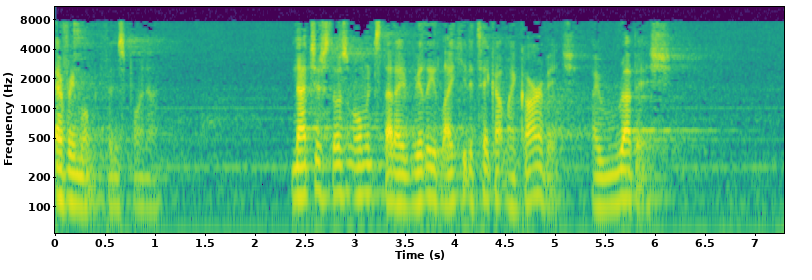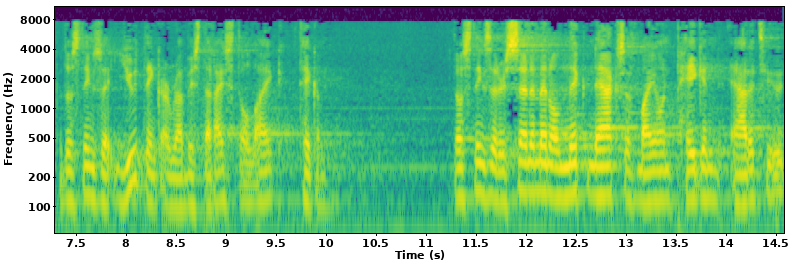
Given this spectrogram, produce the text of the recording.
every moment from this point on. Not just those moments that I really like you to take out my garbage, my rubbish, but those things that you think are rubbish that I still like, take them. Those things that are sentimental knickknacks of my own pagan attitude,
